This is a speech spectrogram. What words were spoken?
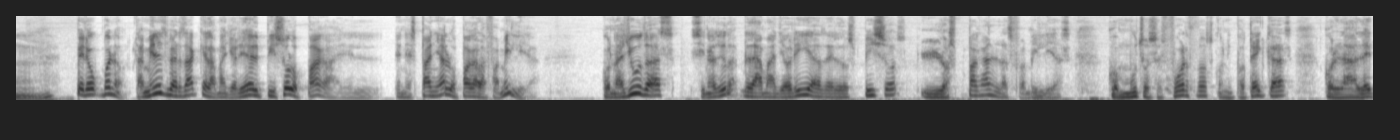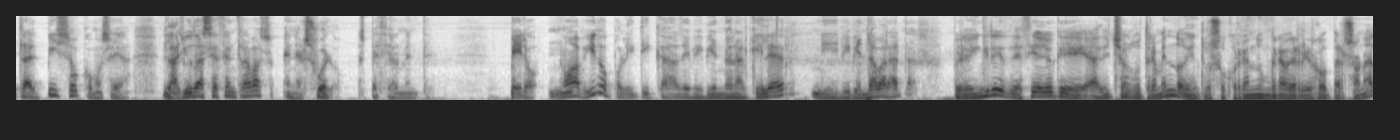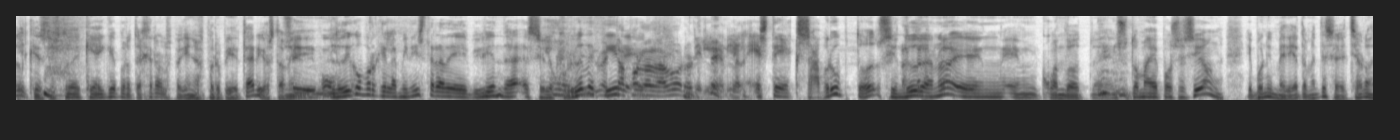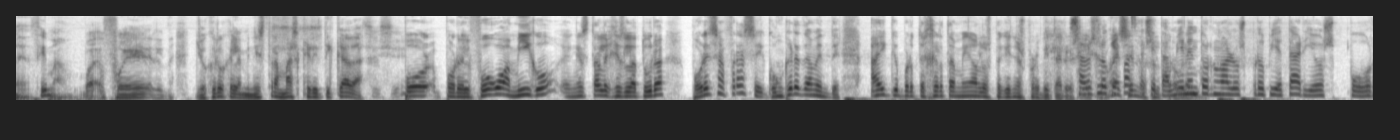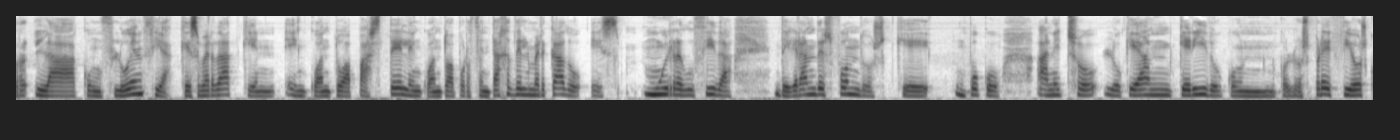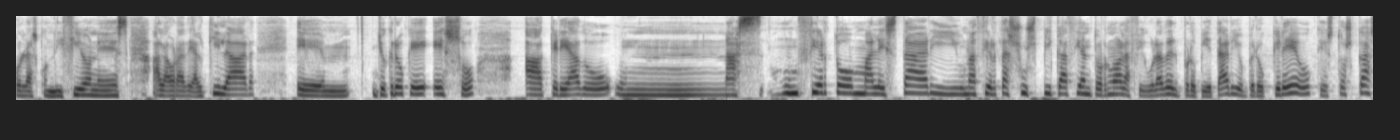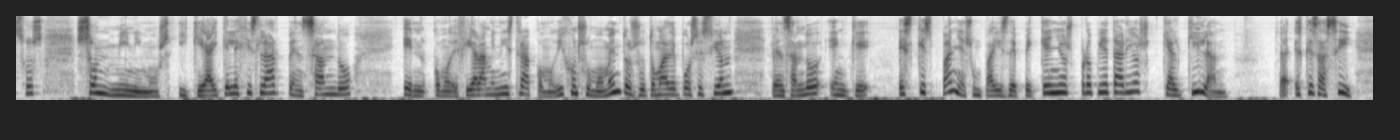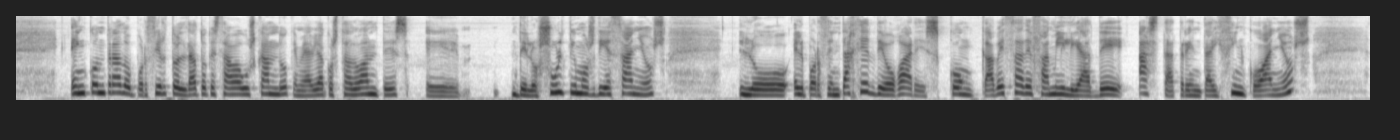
Pero bueno, también es verdad que la mayoría del piso lo paga el, en España lo paga la familia. Con ayudas, sin ayuda, la mayoría de los pisos los pagan las familias, con muchos esfuerzos, con hipotecas, con la letra del piso, como sea. La ayuda se centraba en el suelo, especialmente. Pero no ha habido política de vivienda en alquiler ni vivienda baratas. Pero Ingrid decía yo que ha dicho algo tremendo, incluso corriendo un grave riesgo personal, que es esto de que hay que proteger a los pequeños propietarios también. Lo digo porque la ministra de Vivienda se le ocurrió decir eh, este exabrupto, sin duda, ¿no? En, cuando en su toma de posesión y bueno, inmediatamente se le echaron de encima. Fue, yo creo que la ministra más criticada Por, por el fuego amigo en esta legislatura por esa frase concretamente. Hay que proteger también a los pequeños propietarios. ¿Sabes lo que pasa? que también en torno a los propietarios, por la confluencia, que es verdad que en, en cuanto a pastel, en cuanto a porcentaje del mercado es muy reducida, de grandes fondos que un poco han hecho lo que han querido con, los precios, con las condiciones a la hora de alquilar. Em, yo creo que eso ha creado un, un, cierto malestar y una cierta suspicacia en torno a la figura del propietario, pero creo que estos casos son mínimos y que hay que legislar pensando en, como decía la ministra, como dijo en su momento, en su toma de posesión, pensando en que es que España es un país de pequeños propietarios que alquilan. es que es así. He encontrado, por cierto, el dato que estaba buscando, que me había costado antes, eh, de los últimos 10 años, el porcentaje de hogares con cabeza de familia de hasta 35 años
